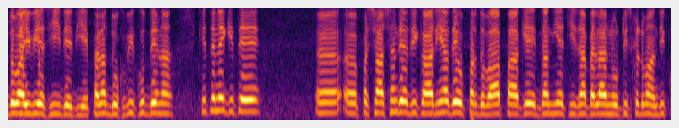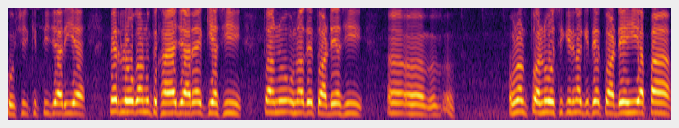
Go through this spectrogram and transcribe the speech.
ਦਵਾਈ ਵੀ ਅਸੀਂ ਦੇ ਦਈਏ। ਪਹਿਲਾਂ ਦੁੱਖ ਵੀ ਖੁਦ ਦੇਣਾ। ਕਿਤੇ ਨਾ ਕਿਤੇ ਪ੍ਰਸ਼ਾਸਨ ਦੇ ਅਧਿਕਾਰੀਆਂ ਦੇ ਉੱਪਰ ਦਬਾਅ ਪਾ ਕੇ ਇਦਾਂ ਦੀਆਂ ਚੀਜ਼ਾਂ ਪਹਿਲਾਂ ਨੋਟਿਸ ਕਢਵਾਉਣ ਦੀ ਕੋਸ਼ਿਸ਼ ਕੀਤੀ ਜਾ ਰਹੀ ਹੈ। ਫਿਰ ਲੋਕਾਂ ਨੂੰ ਦਿਖਾਇਆ ਜਾ ਰਿਹਾ ਕਿ ਅਸੀਂ ਤੁਹਾਨੂੰ ਉਹਨਾਂ ਦੇ, ਤੁਹਾਡੇ ਅਸੀਂ ਉਹਨਾਂ ਨੂੰ, ਤੁਹਾਨੂੰ ਅਸੀਂ ਕਿਤੇ ਨਾ ਕਿਤੇ ਤੁਹਾਡੇ ਹੀ ਆਪਾਂ,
